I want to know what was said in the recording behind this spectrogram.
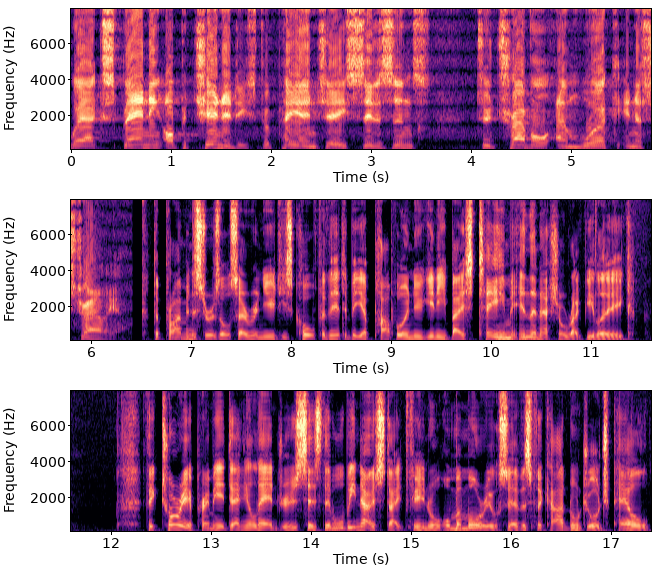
we're expanding opportunities for PNG citizens to travel and work in Australia. The Prime Minister has also renewed his call for there to be a Papua New Guinea based team in the National Rugby League. Victoria Premier Daniel Andrews says there will be no state funeral or memorial service for Cardinal George Pell,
